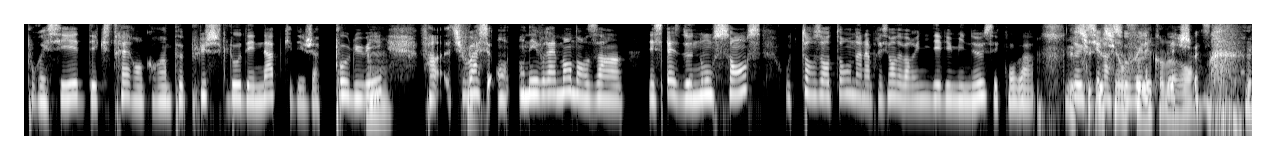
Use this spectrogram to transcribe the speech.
pour essayer d'extraire encore un peu plus l'eau des nappes qui est déjà polluée. Mhm. Enfin, tu vois, c'est- on, on est vraiment dans un espèce de non-sens où de temps en temps on a l'impression d'avoir une idée lumineuse et qu'on va Et si, réussir et à si on sauver faisait les- comme avant choses.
